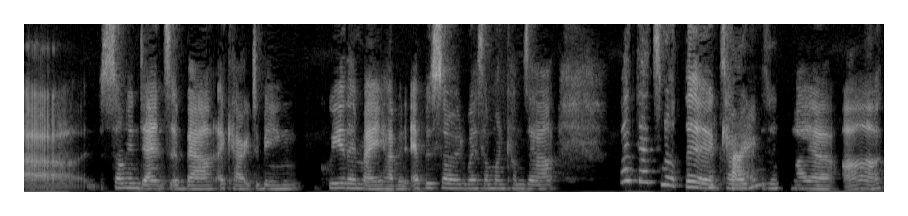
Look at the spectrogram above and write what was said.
uh, song and dance about a character being queer. They may have an episode where someone comes out but that's not the that's character's fine. entire arc.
